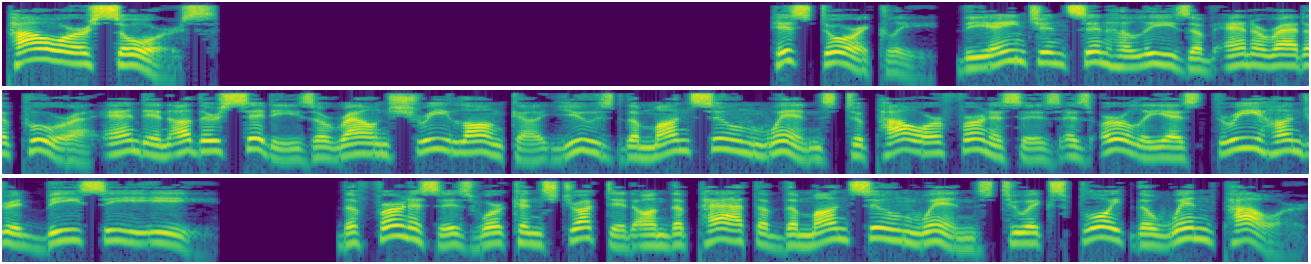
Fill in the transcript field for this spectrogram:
Power source. Historically, the ancient Sinhalese of Anuradhapura and in other cities around Sri Lanka used the monsoon winds to power furnaces as early as 300 BCE. The furnaces were constructed on the path of the monsoon winds to exploit the wind power,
